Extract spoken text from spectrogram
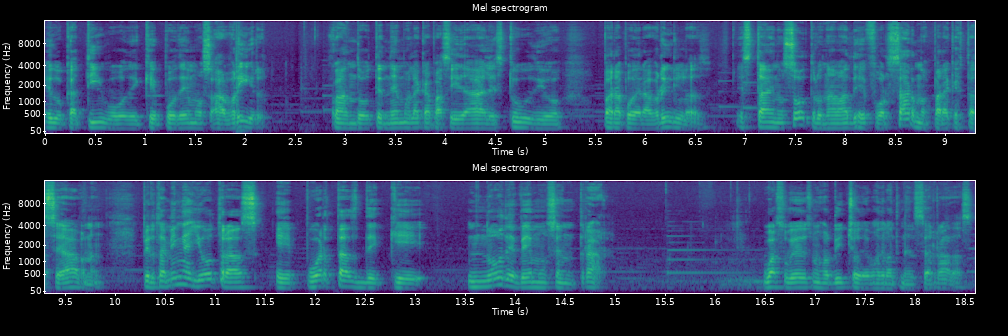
educativo, de que podemos abrir cuando tenemos la capacidad, el estudio para poder abrirlas. Está en nosotros, nada más de esforzarnos para que éstas se abran. Pero también hay otras eh, puertas de que no debemos entrar. O a su vez, mejor dicho, debemos de mantener cerradas.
